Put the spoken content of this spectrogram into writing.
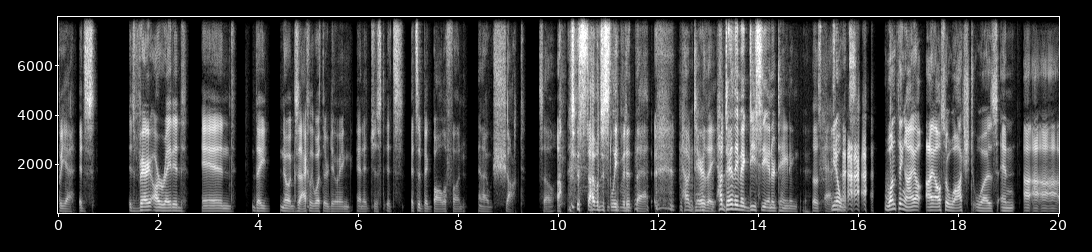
but yeah, it's it's very R rated and they know exactly what they're doing and it just it's it's a big ball of fun and I was shocked. So I'll just I will just leave it at that. How dare they? How dare they make DC entertaining? Those assholes. You know, one thing I I also watched was and uh, uh,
